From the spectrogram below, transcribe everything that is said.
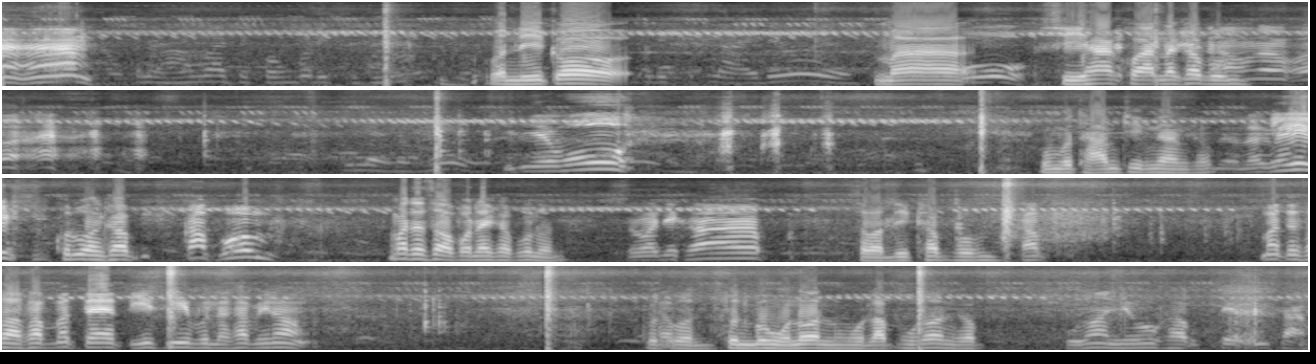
าฮะขนาดว่าจะคงก็ได้คิดนะวันนี้ก็ก็ได้คิดหลายเด้อมาโอ้ สี่ห้าควานนะครับผมที่เหลือเราเว้ยกินเยาวูผมมาถามทีมงานครับ นักเลงคุณอ้วนครับ ครับผม มาจะสอบกันไหนครับคุณอ้วน สวัสดีครับ สวัสดีครับผมมาแต่สอบครับ มาแต่ตีซีพุ่นแหละครับพี่น้องคุณอ้วนคุณบุหูนอนหูรับหูนอนครับผมนอนอยู่ครับเจ็ดสาม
